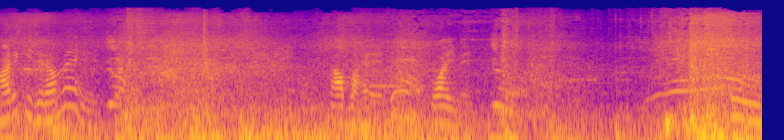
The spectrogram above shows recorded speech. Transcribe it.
მარი კიდე რამე? Calma aí. Vai, velho. Uh!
